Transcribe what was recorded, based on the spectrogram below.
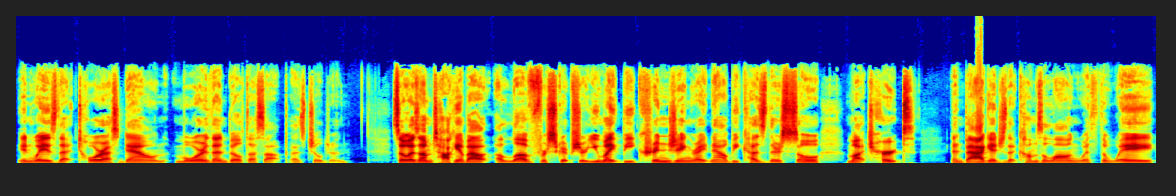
in ways that tore us down more than built us up as children. So, as I'm talking about a love for scripture, you might be cringing right now because there's so much hurt and baggage that comes along with the way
